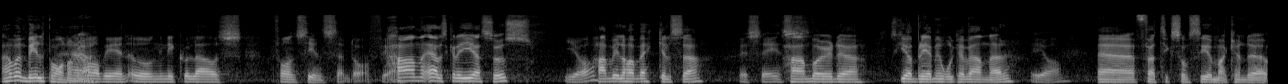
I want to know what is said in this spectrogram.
här var en bild på honom. Här ja. har vi en ung Nikolaus von Zinzendorf. Ja. Han älskade Jesus. Ja. Han ville ha väckelse. Precis. Han började skriva brev med olika vänner. Ja. Eh, för att liksom se om man kunde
